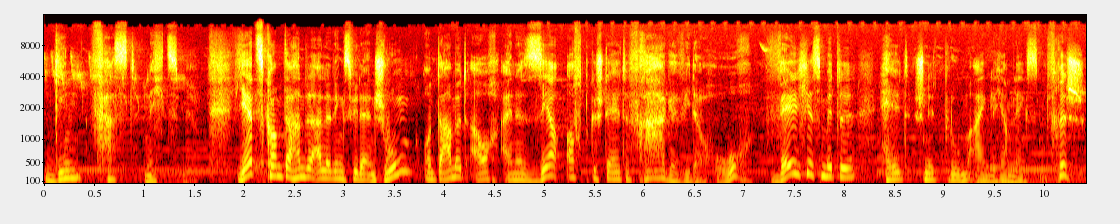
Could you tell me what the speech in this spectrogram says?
ging fast nichts mehr. Jetzt kommt der Handel allerdings wieder in Schwung und damit auch eine sehr oft gestellte Frage wieder hoch. Welches Mittel hält Schnittblumen eigentlich am längsten frisch?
